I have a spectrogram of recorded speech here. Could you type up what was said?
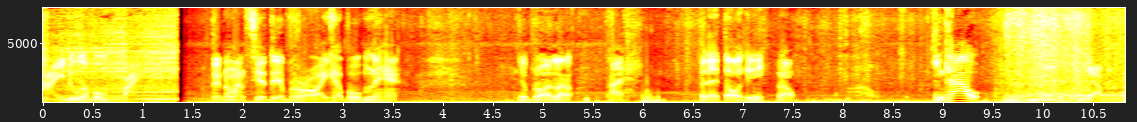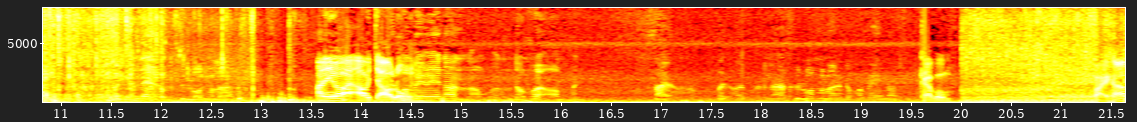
ถ่ายดูครับผมไปเติมน้ำมันเสร็จเรียบร้อยครับผมนะฮะ เรียบร้อยแล้วไปไปไหนต่อทีนี้เราข้าวกินข้าวยับไปงั้นแหละขึ้นรถมาเลยอันนี้ว่าเอาจะเอาลงไปไอ้นั่นเอาเดี๋ยวค่อยเอามันใส่ไปเอาหน้าขึ้นรถมาเลยเดี๋ยวค่อยไปไอ้นั่นครับผม ไปครับ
